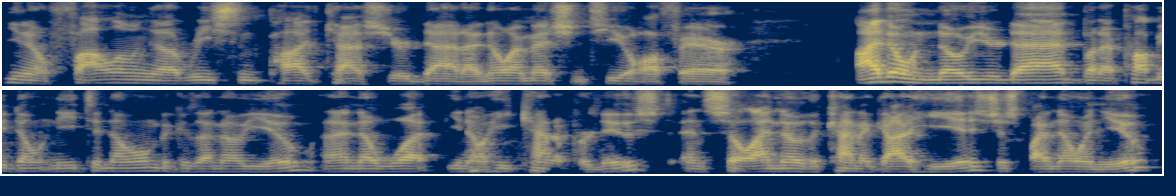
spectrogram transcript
you know, following a recent podcast, Your Dad. I know I mentioned to you off air I don't know your dad, but I probably don't need to know him because I know you and I know what you know he kind of produced, and so I know the kind of guy he is just by knowing you.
